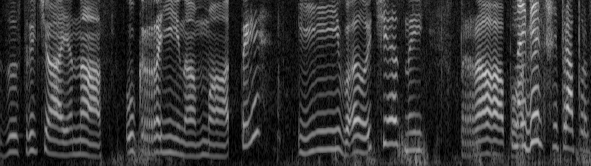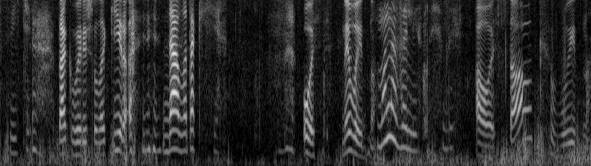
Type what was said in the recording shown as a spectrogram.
Зустрічає нас Україна мати і величезний прапор. Найбільший прапор у світі. Так вирішила Кіра. Да, отак і є. Ось, не видно. Можна залізти сюди. А ось так видно.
